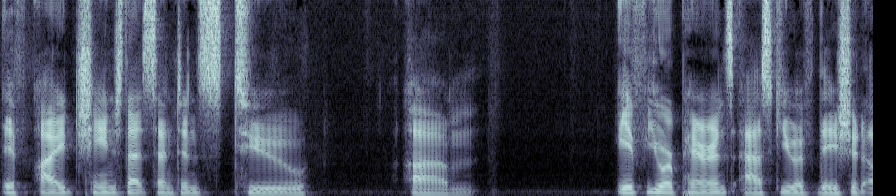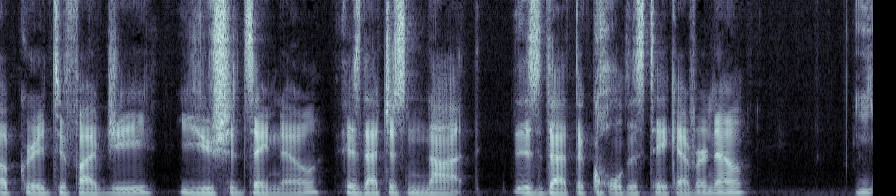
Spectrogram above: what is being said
if I change that sentence to, um, if your parents ask you if they should upgrade to 5G, you should say no? Is that just not, is that the coldest take ever now? Y-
